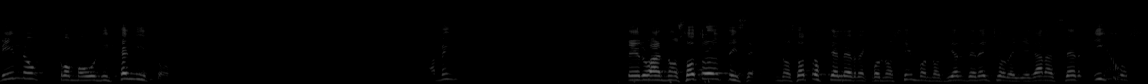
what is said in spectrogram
Vino como unigénito. Amén. Pero a nosotros, dice, nosotros que le reconocimos, nos dio el derecho de llegar a ser hijos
